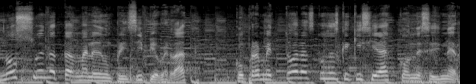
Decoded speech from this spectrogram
No suena tan mal en un principio, ¿verdad? Comprarme todas las cosas que quisiera con ese dinero.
